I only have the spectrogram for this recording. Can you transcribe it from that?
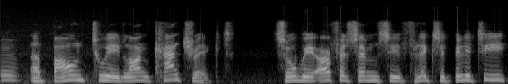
mm. uh, bound to a long contract. So we offer them the flexibility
